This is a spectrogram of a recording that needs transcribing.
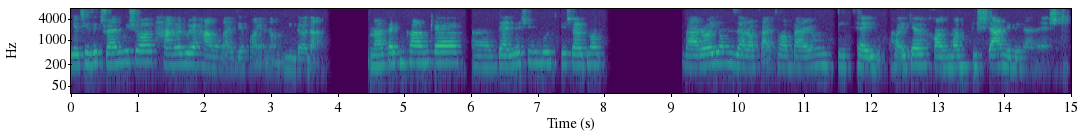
یه چیزی ترند می‌شد همه روی همون قضیه پایان می‌دادن. من فکر می‌کنم که دلیلش این بود که شاید ما برای اون ظرافت ها برای اون دیتیل هایی که خانوما بیشتر میبیننش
